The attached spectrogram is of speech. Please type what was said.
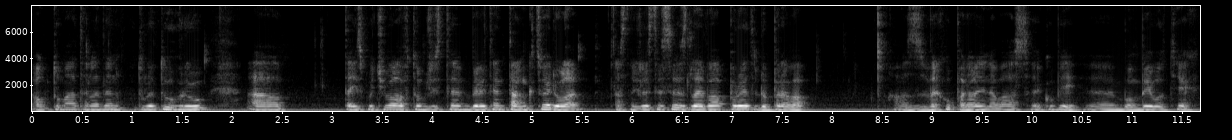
automat, tenhle ten, tuhle tu hru a tady spočívala v tom, že jste byli ten tank, co je dole a snažili jste se zleva projet doprava. A z vrchu padaly na vás jakoby eh, bomby od těch,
